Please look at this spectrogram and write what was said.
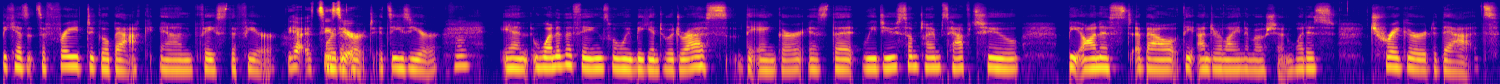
because it's afraid to go back and face the fear. Yeah, it's or easier. The hurt. It's easier. Mm-hmm. And one of the things when we begin to address the anger is that we do sometimes have to be honest about the underlying emotion. What has triggered that?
